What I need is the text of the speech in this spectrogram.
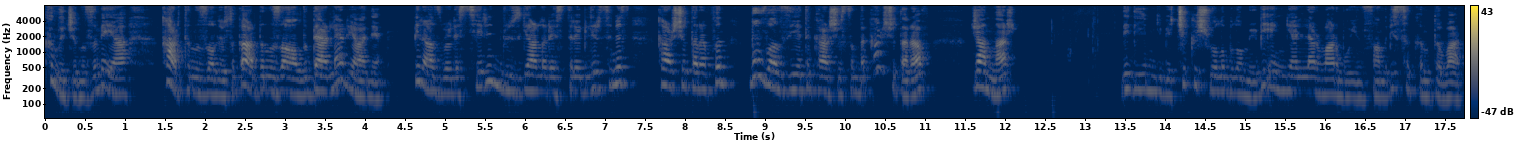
kılıcınızı veya kartınızı alıyorsa gardınızı aldı derler yani. Biraz böyle serin rüzgarlar estirebilirsiniz. Karşı tarafın bu vaziyeti karşısında. Karşı taraf canlar dediğim gibi çıkış yolu bulamıyor. Bir engeller var bu insanda bir sıkıntı var.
